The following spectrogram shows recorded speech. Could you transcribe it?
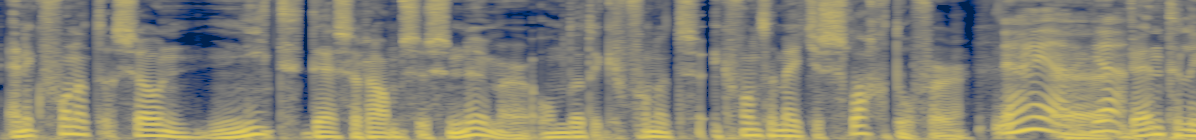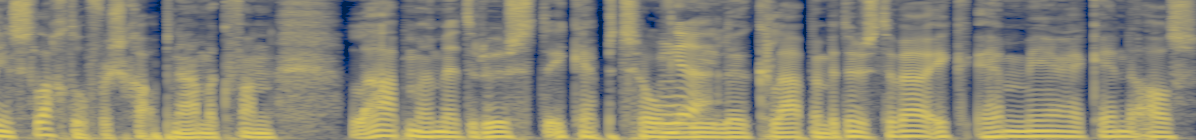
En ik vond het zo'n niet des Ramses nummer. Omdat ik vond het, ik vond het een beetje slachtoffer. Ja, ja, Eh, ja. Wentel in slachtofferschap. Namelijk van laat me met rust, ik heb het zo moeilijk, laat me met rust. Terwijl ik hem meer herkende als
